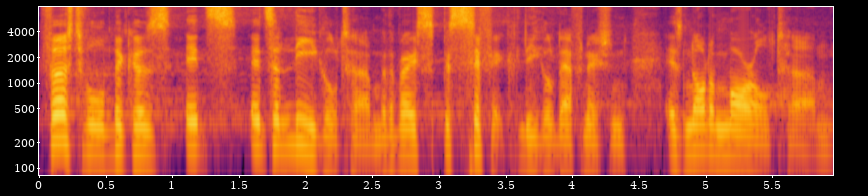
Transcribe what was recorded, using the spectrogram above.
first of all, because it's, it's a legal term with a very specific legal definition, it's not a moral term.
